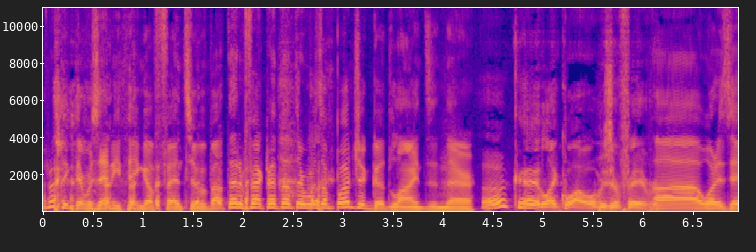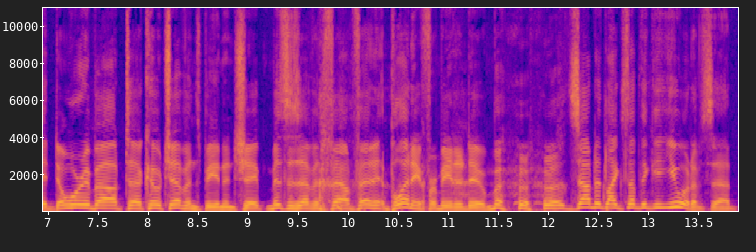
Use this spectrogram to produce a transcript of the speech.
I don't think there was anything offensive about that. In fact, I thought there was a bunch of good lines in there. Okay, like what? What was your favorite? Uh, what is it? Don't worry about uh, Coach Evans being in shape. Mrs. Evans found plenty for me to do. it sounded like something you would have said.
